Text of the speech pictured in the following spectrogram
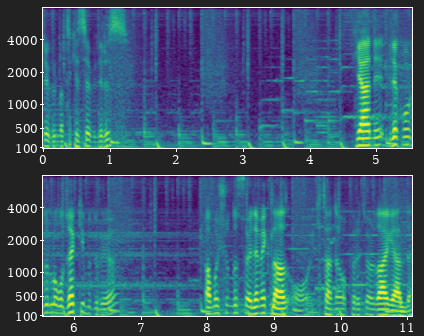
Juggernaut'ı kesebiliriz. Yani Black Order'lı olacak gibi duruyor. Ama şunu da söylemek lazım. O iki tane operatör daha geldi.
